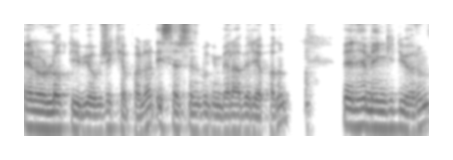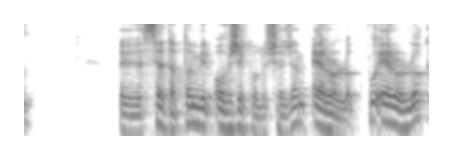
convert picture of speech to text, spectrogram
Error log diye bir object yaparlar. İsterseniz bugün beraber yapalım. Ben hemen gidiyorum e, setup'tan bir object oluşturacağım. Error log. Bu error log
